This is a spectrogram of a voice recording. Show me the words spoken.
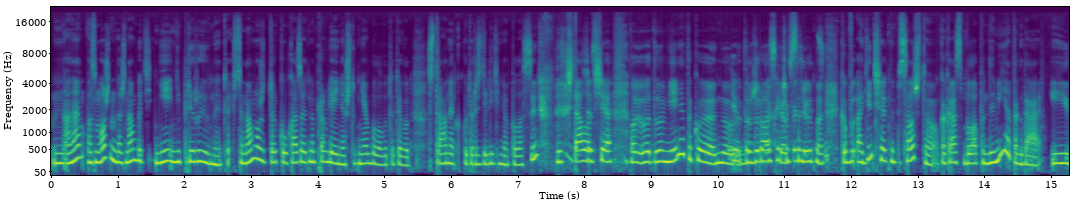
Она, возможно, должна быть не непрерывной. То есть она может только указывать направление, чтобы не было вот этой вот странной какой-то разделительной полосы. Я читала вообще вот мнение такое, ну, дурацкое абсолютно. Как бы один человек написал, что как раз была пандемия тогда, и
